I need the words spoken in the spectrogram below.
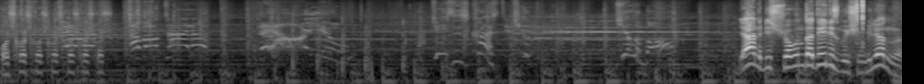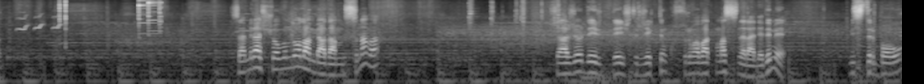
Koş koş koş koş koş koş koş. Yani biz şovunda değiliz bu işin biliyor musun? Sen biraz şovunda olan bir adam mısın ama Şarjör de- değiştirecektim kusuruma bakmazsın herhalde değil mi? Mr. Bow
